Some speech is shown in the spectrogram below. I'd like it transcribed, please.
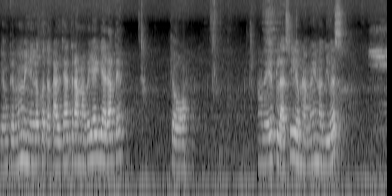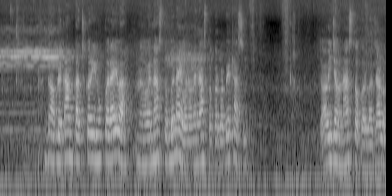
જેમ કે મમ્મીને લોકો તો કાલ જાત્રામાં વૈયા ગયા રાતે. તો હવે એકલા છીએ હમણાં મહિનો દિવસ. તો આપણે કામકાજ કરીને ઉપર આવ્યા અને હવે નાસ્તો બનાવ્યો અને હવે નાસ્તો કરવા બેઠા છીએ. તો આવી જાઓ નાસ્તો કરવા, ચાલો.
